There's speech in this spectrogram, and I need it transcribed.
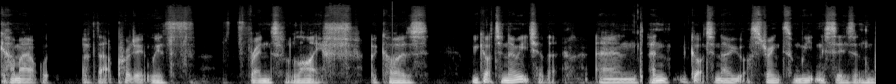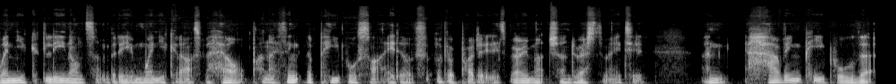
come out of that project with friends for life because we got to know each other and and got to know our strengths and weaknesses and when you could lean on somebody and when you could ask for help. And I think the people side of, of a project is very much underestimated. And having people that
